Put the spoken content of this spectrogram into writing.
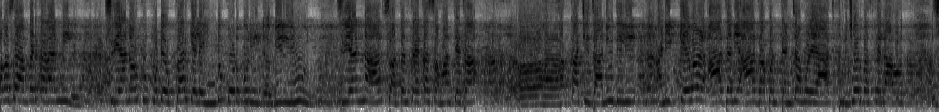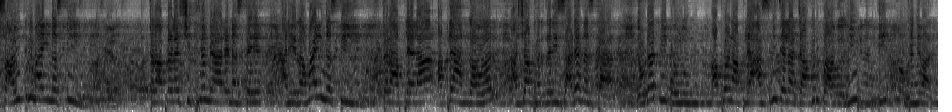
बाबासाहेब आंबेडकरांनी स्त्रियांवर खूप मोठे उपकार केले. हिंदू कोड बिल लिहून स्त्रियांना स्वातंत्र्याचा समानतेचा ह- हक्काची जाणीव दिली. आणि केवळ आज आणि आज आपण त्यांच्यामुळे आज खुर्चीवर बसलेला आहोत. सावित्रीबाई नसती तर आपल्याला शिक्षण मिळाले नसते. आणि रमाई नसती तर आपल्याला आपल्या अंगावर अशा भरजरी साड्या नसतात. एवढंच मी बोलून आपण आपल्या अस्मितेला जागरूक व्हावं ही विनंती. धन्यवाद.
